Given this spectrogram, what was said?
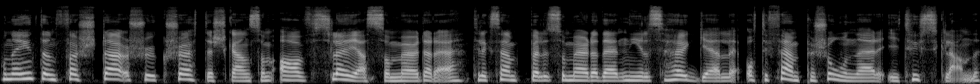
Hon är ju inte den första sjuksköterskan som avslöjas som mördare. Till exempel så mördade Nils Höggel 85 personer i Tyskland.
